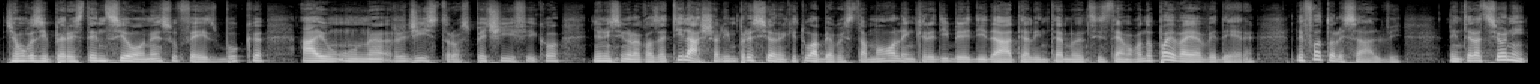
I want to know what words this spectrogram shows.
diciamo così, per estensione su Facebook hai un, un registro specifico di ogni singola cosa e ti lascia l'impressione che tu abbia questa mole incredibile di dati all'interno del sistema. Quando poi vai a vedere, le foto le salvi, le interazioni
